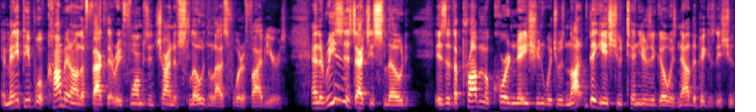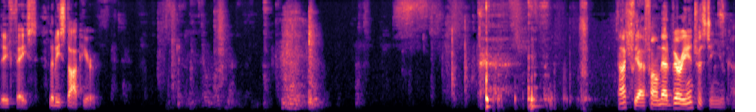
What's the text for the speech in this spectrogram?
And many people have commented on the fact that reforms in China have slowed in the last four to five years. And the reason it's actually slowed is that the problem of coordination, which was not a big issue 10 years ago, is now the biggest issue they face. Let me stop here. Actually, I found that very interesting, Yukon.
